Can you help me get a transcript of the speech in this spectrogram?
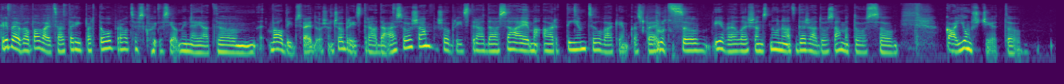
Gribēju vēl pavaicāt arī par to procesu, ko jūs jau minējāt. Um, valdības veidošana šobrīd strādā esošā, šobrīd strādā saima ar tiem cilvēkiem, kas pēc Protams. uh, ievēlēšanas nonāca dažādos amatos. Uh, kā jums šķiet, uh,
